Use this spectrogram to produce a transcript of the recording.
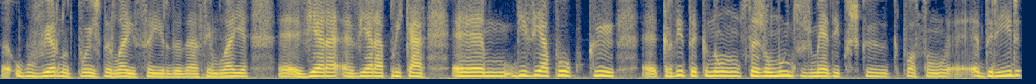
eh, o Governo, depois da lei sair da, Assembleia, eh, vier a, vier a aplicar. Dizia há pouco que acredita que não sejam muitos os médicos que, que possam aderir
